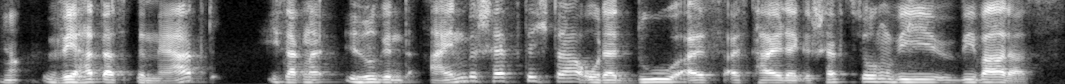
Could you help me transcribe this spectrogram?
Ja. Wer hat das bemerkt? ich sag mal, irgendein Beschäftigter oder du als, als Teil der Geschäftsführung? Wie, wie war das?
